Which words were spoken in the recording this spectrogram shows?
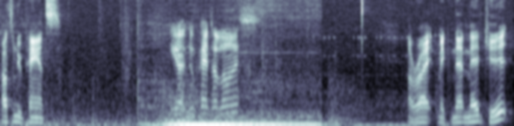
Found some new pants. You got new pantalones? All right, making that med kit.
